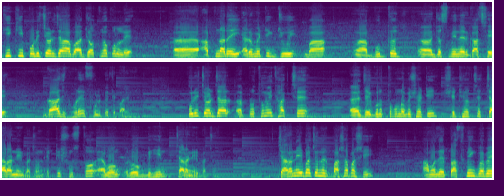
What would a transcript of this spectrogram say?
কি কি পরিচর্যা বা যত্ন করলে আপনার এই অ্যারোমেটিক জুই বা বুদ্ধ জসমিনের গাছে গাছ ভরে ফুল পেতে পারেন। পরিচর্যার প্রথমেই থাকছে যে গুরুত্বপূর্ণ বিষয়টি, সেটি হচ্ছে চারা নির্বাচন, একটি সুস্থ এবং রোগবিহীন চারা নির্বাচন। চারা নির্বাচনের পাশাপাশি আমাদের প্রাথমিকভাবে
